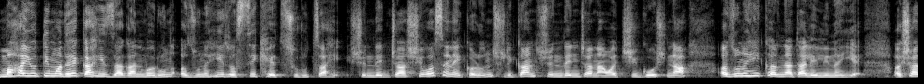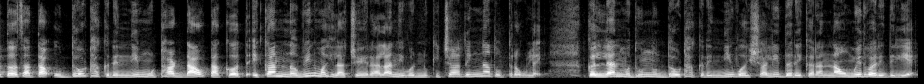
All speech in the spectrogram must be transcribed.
महायुतीमध्ये काही जागांवरून अजूनही रस्सीखेच सुरूच आहे. शिंदेच्या शिवसेनेकडून श्रीकांत शिंदेच्या नावाची घोषणा अजूनही करण्यात आलेली नाहीये. अशातच आता उद्धव ठाकरेंनी मोठा डाव टाकत एका नवीन महिला चेहऱ्याला निवडणुकीच्या रिंगणात उतरवलंय. कल्याणमधून उद्धव ठाकरेंनी वैशाली दरेकरांना उमेदवारी दिली आहे.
